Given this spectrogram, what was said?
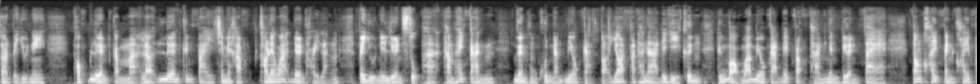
จรไปอยู่ในภพเรือนกรรมะแล้วเลื่อนขึ้นไปใช่ไหมครับ เขาเรียกว่าเดินถอยหลังไปอยู่ในเรือนสุภะทำให้การเงินของคุณนั้นมีโอกาสต่อยอดพัฒนาได้ดีขึ้น ถึงบอกว่ามีโอกาสได้ปรับฐานเงินเดือนแต่ ต้องค่อยเป็นค่อยไป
